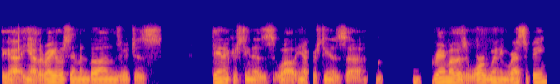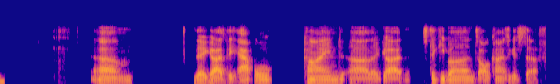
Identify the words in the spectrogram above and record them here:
they got you know the regular cinnamon buns, which is Dana Christina's. Well, you know Christina's uh, grandmother's award-winning recipe. Um, they got the apple kind. Uh, they got sticky buns, all kinds of good stuff.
